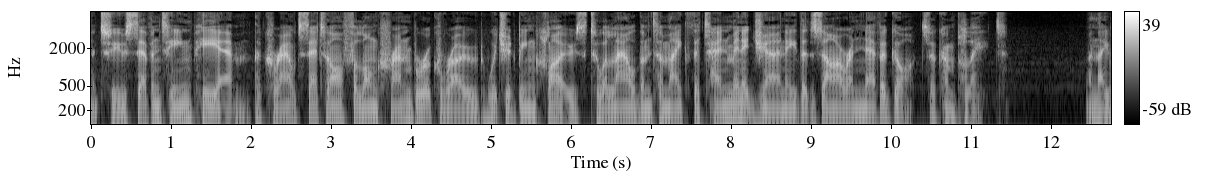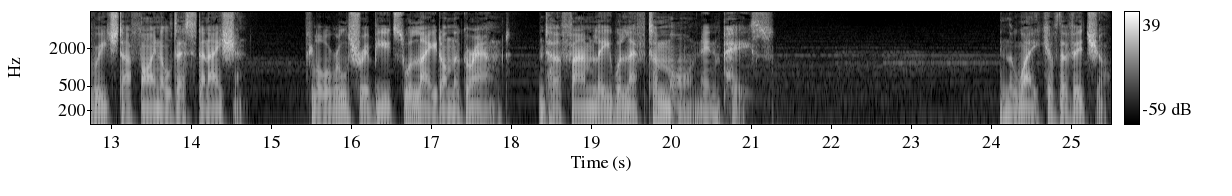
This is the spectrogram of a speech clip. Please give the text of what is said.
At 2:17 p.m., the crowd set off along Cranbrook Road, which had been closed to allow them to make the 10-minute journey that Zara never got to complete. When they reached her final destination, floral tributes were laid on the ground, and her family were left to mourn in peace. In the wake of the vigil,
